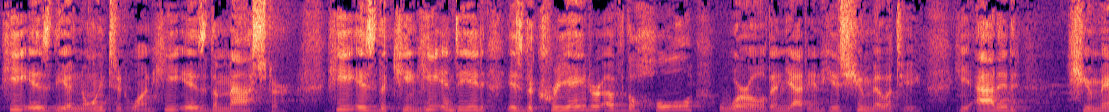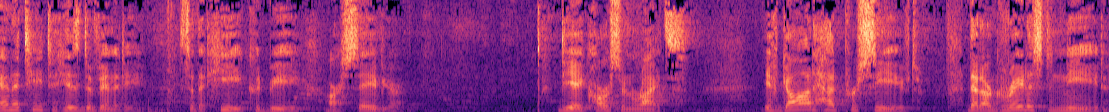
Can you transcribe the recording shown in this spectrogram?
He is the anointed one. He is the Master. He is the king. He indeed is the creator of the whole world, and yet in his humility, he added humanity to his divinity so that he could be our Savior. D.A. Carson writes If God had perceived that our greatest need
